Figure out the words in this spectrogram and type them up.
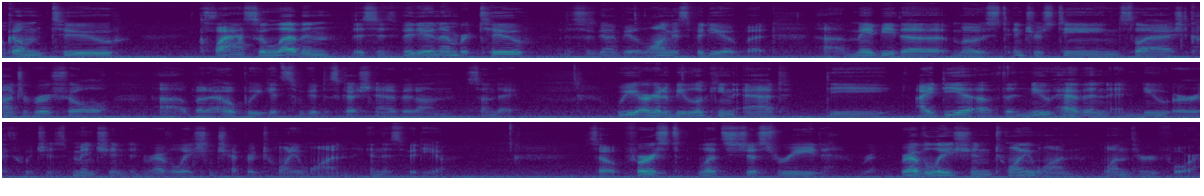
Welcome to class 11. This is video number two. This is going to be the longest video, but uh, maybe the most interesting slash controversial, uh, but I hope we get some good discussion out of it on Sunday. We are going to be looking at the idea of the new heaven and new earth, which is mentioned in Revelation chapter 21 in this video. So, first, let's just read Revelation 21 1 through 4.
